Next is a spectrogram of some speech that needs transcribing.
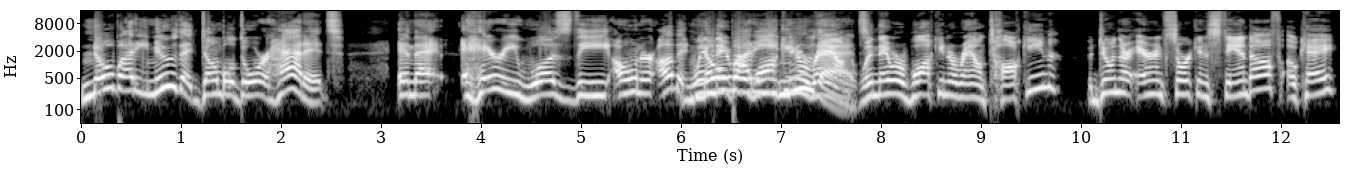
Nobody knew that Dumbledore had it, and that Harry was the owner of it. when Nobody they were walking around, that. when they were walking around talking, doing their Aaron Sorkin standoff, okay?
